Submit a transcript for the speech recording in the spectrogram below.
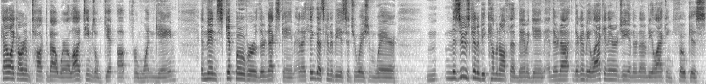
kind of like Artem talked about, where a lot of teams will get up for one game and then skip over their next game, and I think that's gonna be a situation where. Mizzou's going to be coming off that Bama game, and they're not. They're going to be lacking energy, and they're going to be lacking focus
